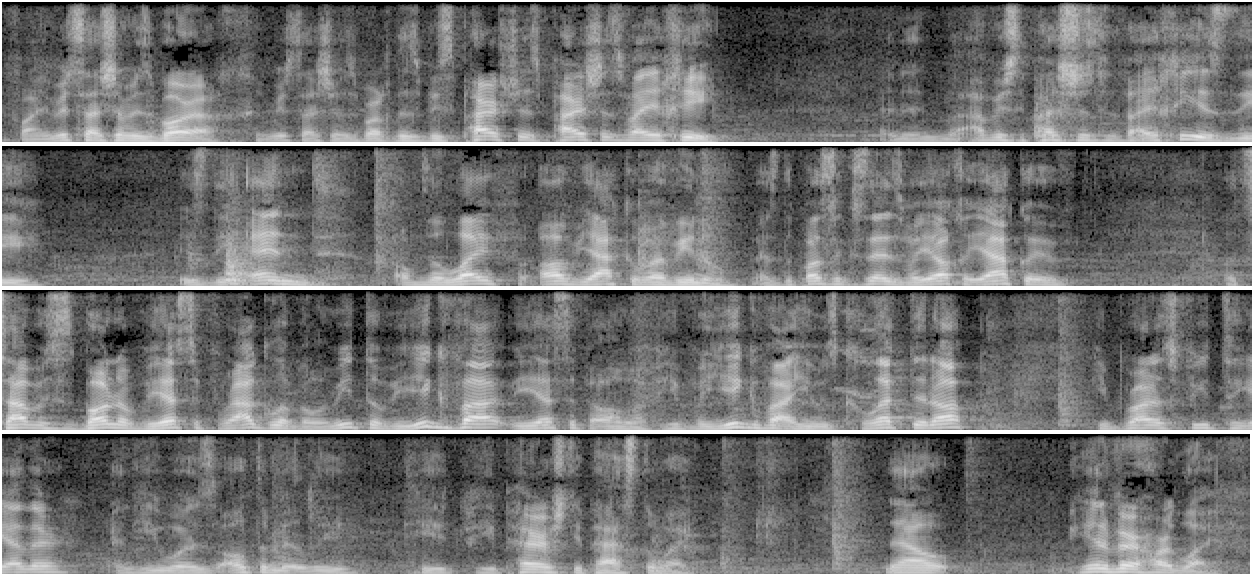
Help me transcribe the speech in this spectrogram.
Fine. Mitzvah Hashem is Barach. Mitzvah Hashem is Barach. There's these parshas, parshas Vayechi. And then obviously parshas Vayechi is the is the end of the life of Yaakov Avinu. As the Pasuk says, Vayacha Yaakov Latzav is born of V'yesef Ragla V'lamita V'yigva V'yesef Elmav. He V'yigva, he was collected up, he brought his feet together, and he was ultimately, he, he perished, he passed away. Now, he had a very hard life.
